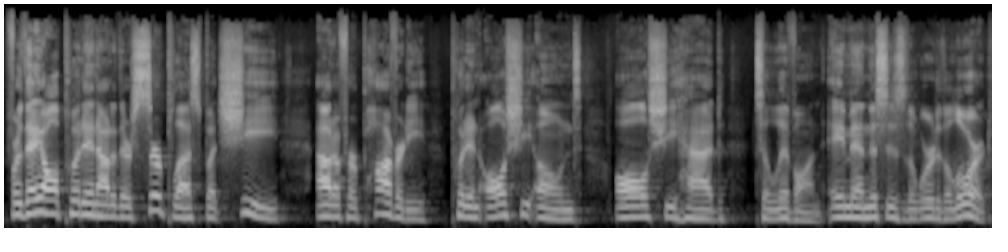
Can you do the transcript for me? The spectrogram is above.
For they all put in out of their surplus, but she, out of her poverty, put in all she owned, all she had to live on. Amen. This is the word of the Lord.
